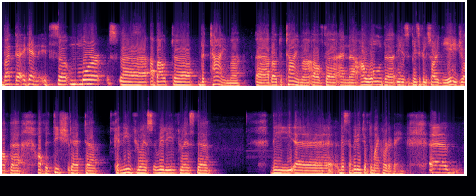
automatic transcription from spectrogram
But uh, again, it's uh, more uh, about uh, the time. Uh, about the time of the and how old is basically sorry the age of the of the tissue that can influence really influence the the the stability of the microRNA.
